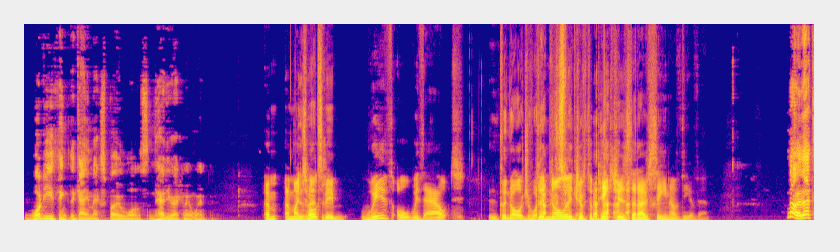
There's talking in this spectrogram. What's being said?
what do you think the Game Expo was, and how do you reckon it went? Am, am I It was meant to be talking with or without the knowledge of what the knowledge of the pictures that I've seen of the event? No, that's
